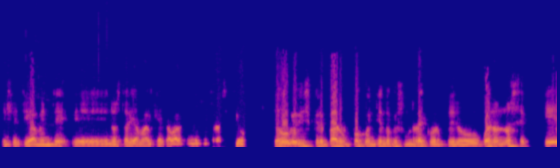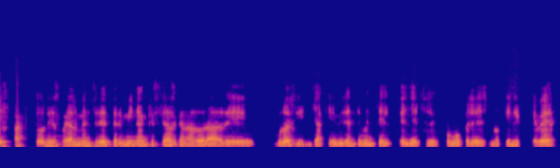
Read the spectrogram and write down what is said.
efectivamente eh, no estaría mal que acabara haciendo su transición. Tengo que discrepar un poco, entiendo que es un récord, pero bueno, no sé qué factores realmente determinan que seas ganadora de wrestling, ya que evidentemente el, hecho de cómo pelees no tiene que ver.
